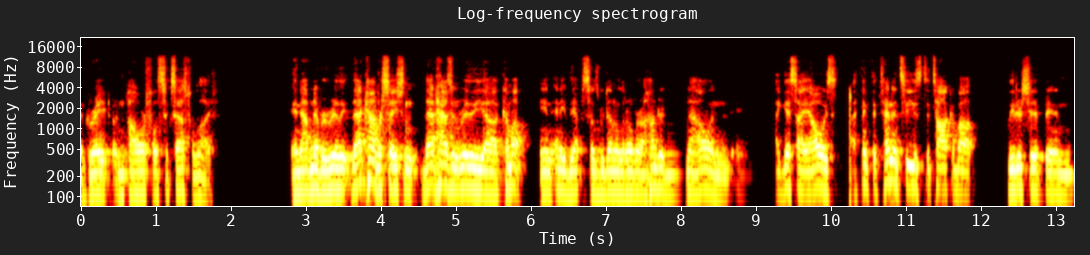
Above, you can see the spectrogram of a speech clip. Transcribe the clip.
a great and powerful successful life. And i've never really that conversation that hasn't really uh, come up in any of the episodes. We've done a little over 100 now and, and i guess i always i think the tendency is to talk about leadership and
